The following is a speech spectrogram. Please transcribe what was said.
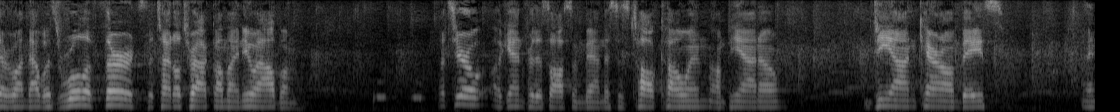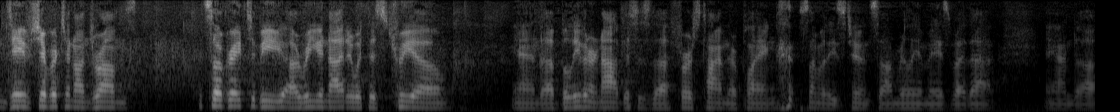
Everyone. That was Rule of Thirds, the title track on my new album. Let's hear again for this awesome band. This is Tal Cohen on piano, Dion Kerr on bass, and Dave Chiverton on drums. It's so great to be uh, reunited with this trio. And uh, believe it or not, this is the first time they're playing some of these tunes, so I'm really amazed by that. And uh,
